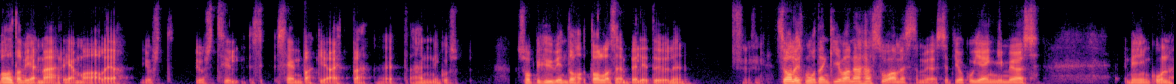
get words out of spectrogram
valtavia määriä maaleja just, just sen takia, että, että hän niin kuin sopi hyvin tuollaiseen to, pelityyliin. Se olisi muuten kiva nähdä Suomessa myös, että joku jengi myös niin kuin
